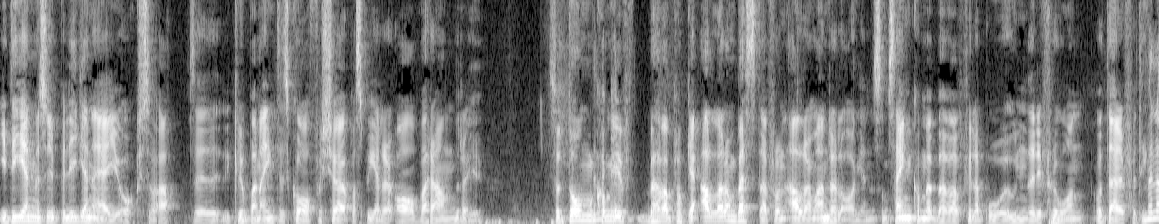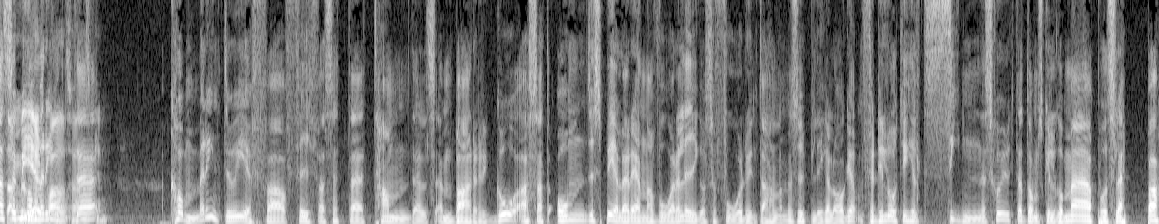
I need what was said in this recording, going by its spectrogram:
Idén med superligan är ju också att eh, klubbarna inte ska få köpa spelare av varandra ju. Så de kommer ju behöva plocka alla de bästa från alla de andra lagen som sen kommer behöva fylla på underifrån och därför titta alltså mer på inte, allsvenskan. kommer inte Uefa och Fifa sätta ett handelsembargo, alltså att om du spelar i en av våra ligor så får du inte handla med superligalagen? För det låter ju helt sinnessjukt att de skulle gå med på att släppa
